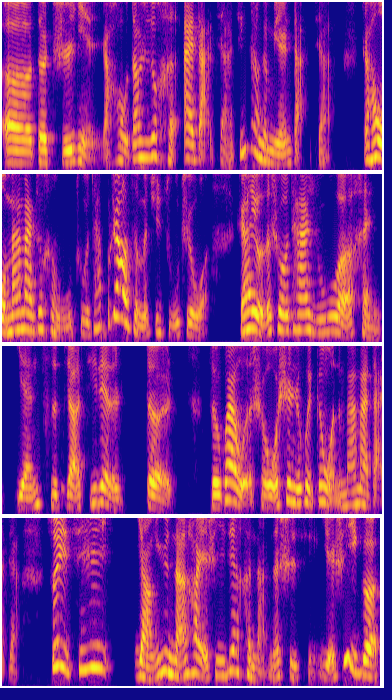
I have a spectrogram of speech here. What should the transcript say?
呃的指引，然后我当时就很爱打架，经常跟别人打架，然后我妈妈就很无助，她不知道怎么去阻止我。然后有的时候，她如果很言辞比较激烈的的责怪我的时候，我甚至会跟我的妈妈打架。所以其实。养育男孩也是一件很难的事情，也是一个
